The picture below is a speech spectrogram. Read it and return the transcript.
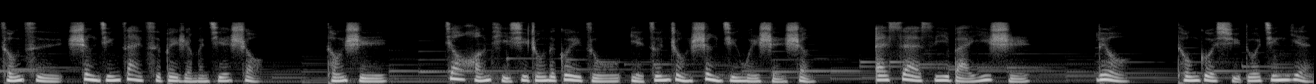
从此，圣经再次被人们接受。同时，教皇体系中的贵族也尊重圣经为神圣。S.S. 一百一十六。通过许多经验，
